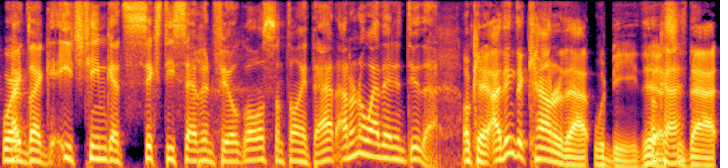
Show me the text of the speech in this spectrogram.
where I- like each team gets 67 field goals, something like that. I don't know why they didn't do that. Okay, I think the counter to that would be this: Okay. is that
